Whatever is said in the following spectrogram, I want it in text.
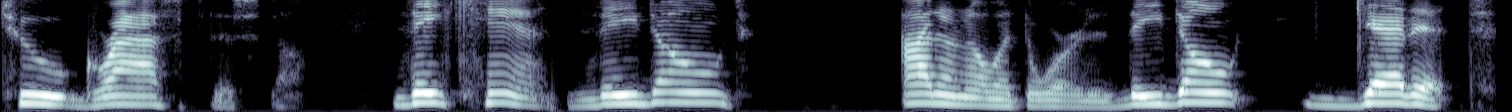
to grasp this stuff. They can't. They don't I don't know what the word is. They don't get it.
